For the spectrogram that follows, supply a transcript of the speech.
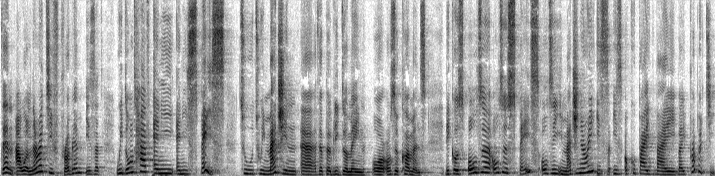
then our narrative problem is that we don't have any, any space to, to imagine the public domain or, or the commons because all the, all the space, all the imaginary is, is occupied by, by property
